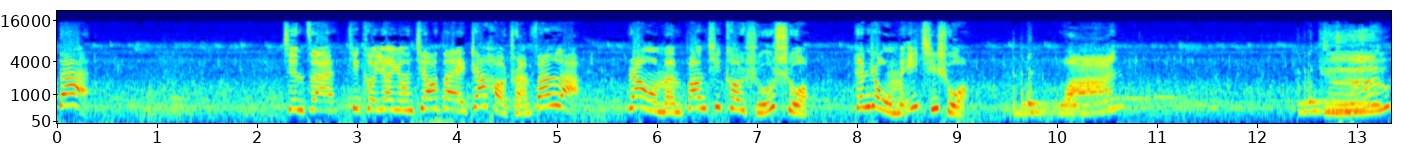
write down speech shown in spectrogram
带。现在 Tico 要用胶带粘好船帆了，让我们帮 Tico 数数，跟着我们一起数：one, two,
